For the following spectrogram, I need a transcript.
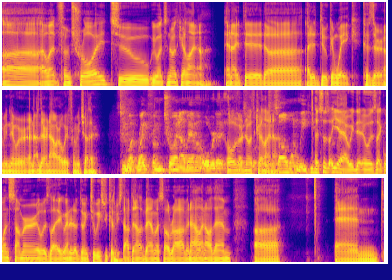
Uh, I went from Troy to we went to North Carolina, and I did uh, I did Duke and Wake because they're I mean they were an, they're an hour away from each other. So you went right from Troy and Alabama over to Over to North Carolina. Was this all one week. This was yeah we did it was like one summer it was like we ended up doing two weeks because we stopped in Alabama saw Rob and Al and all them, uh, and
